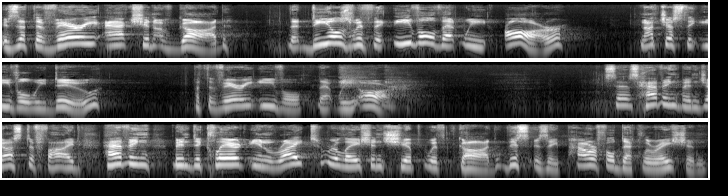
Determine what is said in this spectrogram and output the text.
is that the very action of God that deals with the evil that we are, not just the evil we do, but the very evil that we are. It says, having been justified, having been declared in right relationship with God. This is a powerful declaration.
